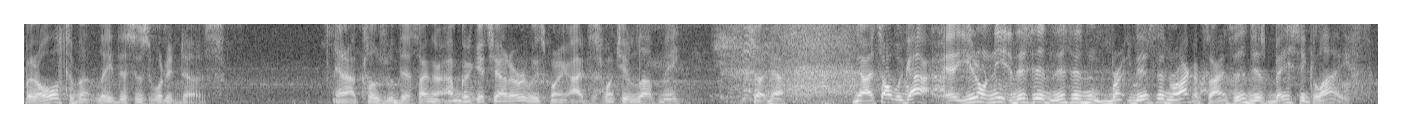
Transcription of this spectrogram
But ultimately, this is what it does. And I'll close with this. I'm going, to get you out early this morning. I just want you to love me. So now, now that's all we got. Eh, you don't need this. Isn't this isn't this isn't rocket science. This is just basic life.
